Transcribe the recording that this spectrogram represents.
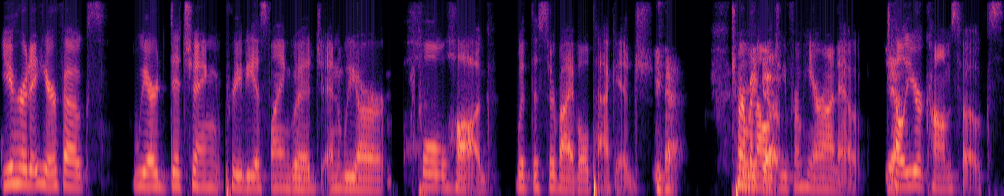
You heard it here, folks. We are ditching previous language and we are whole hog with the survival package Yeah. terminology from here on out. Yeah. Tell your comms folks.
